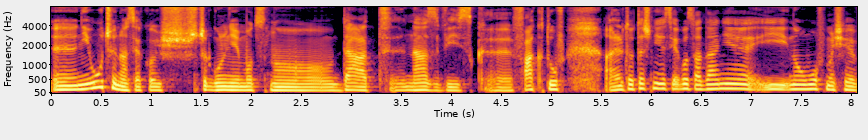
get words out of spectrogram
e, nie uczy nas jakoś szczególnie mocno dat, nazwisk, e, faktów, ale to też nie jest jego zadanie i no umówmy się,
